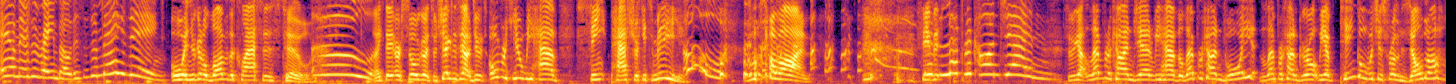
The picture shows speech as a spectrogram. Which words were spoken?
And there's a rainbow. This is amazing. Oh, and you're gonna love the classes too. Oh. Like they are so good. So check this out, dudes. Over here we have Saint Patrick. It's me. Oh. Look, come on. See, There's the, Leprechaun Jen. so we got Leprechaun Jen. We have the Leprechaun boy, the Leprechaun girl. We have Tingle, which is from Zelda.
